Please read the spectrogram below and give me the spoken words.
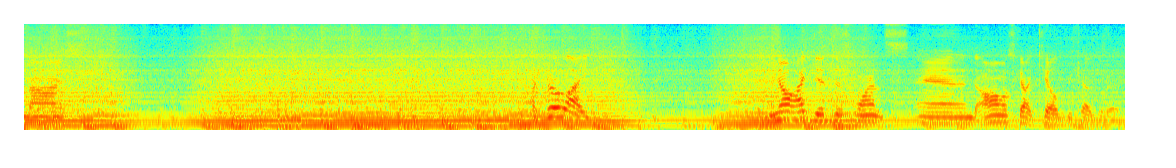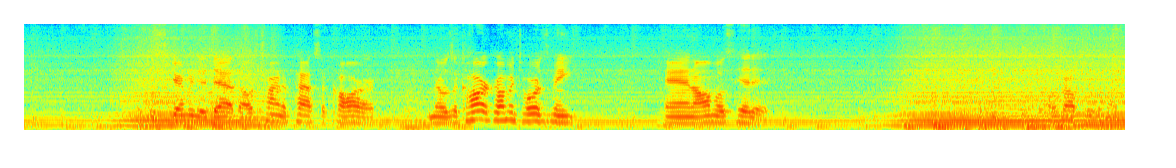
Nice. I feel like, you know, I did this once and I almost got killed because of it. It scared me to death. I was trying to pass a car and there was a car coming towards me and I almost hit it. Oh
